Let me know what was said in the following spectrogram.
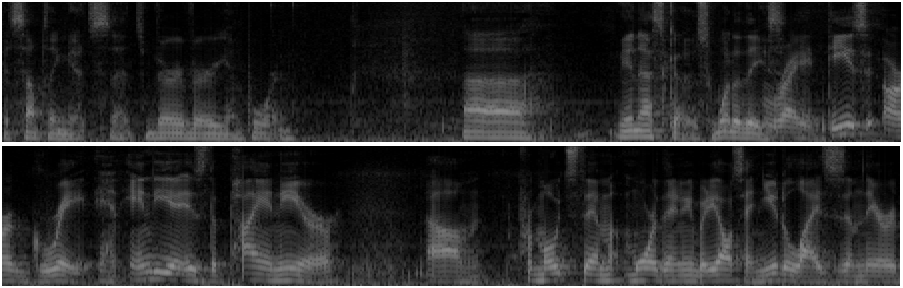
it's something that's that's very very important. Uh, UNESCO's, what are these? Right. These are great, and India is the pioneer, um, promotes them more than anybody else, and utilizes them. They're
